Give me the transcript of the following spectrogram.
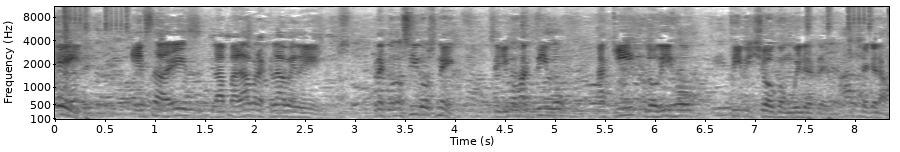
Ey, esa es la palabra clave de ellos. Reconocidos NE. Seguimos activos. Aquí lo dijo TV Show con Willy Rey. Check it out.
